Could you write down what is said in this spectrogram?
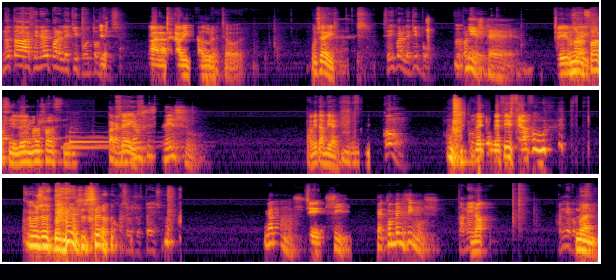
Nota general para el equipo, entonces. Ah, la Javi dictadura, chaval. Un 6. 6 para el equipo. Parece- Mister, Sí, un No es 6. fácil, ¿eh? No es fácil. para mí Seis. un suspenso. Para mí también. ¿Cómo? Me convenciste, Afu. Un suspenso. Ganamos. Sí. Sí. Convencimos. También. No. A mí me convence.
